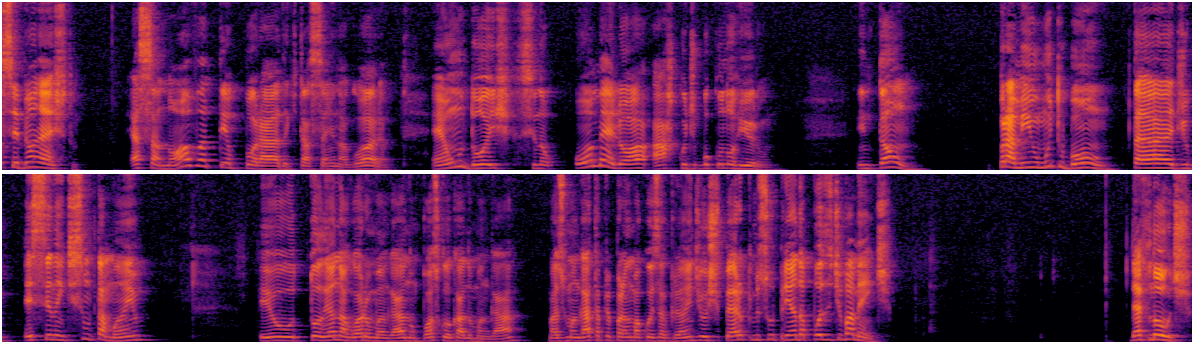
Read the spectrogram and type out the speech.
ser bem honesto. Essa nova temporada que tá saindo agora é um dois, se não o melhor arco de Boku no Hero. Então, para mim, o muito bom tá de excelentíssimo tamanho. Eu tô lendo agora o mangá, eu não posso colocar no mangá, mas o mangá tá preparando uma coisa grande e eu espero que me surpreenda positivamente. Death Note.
